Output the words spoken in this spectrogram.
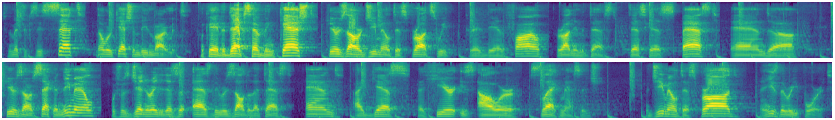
So the matrix is set. Now we're caching the environment. Okay, the deps have been cached. Here's our Gmail test prod suite. Create the end file, run in the test test has passed and uh, here's our second email which was generated as, a, as the result of that test. And I guess that here is our Slack message. The Gmail test prod and here's the report.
